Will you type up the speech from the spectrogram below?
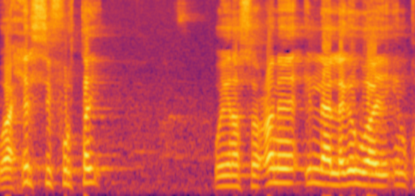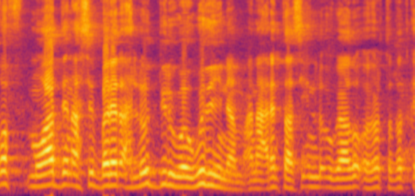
waa xirsi furtay wayna soconee ilaa laga waayey in qof muwaadin ah si bareer ah loo dilo waa wadaynaa macnaa arrintaasi in la ogaado oo horta dadka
